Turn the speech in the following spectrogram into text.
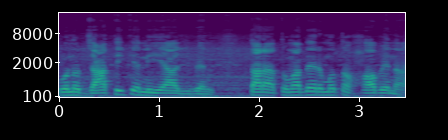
কোনো জাতিকে নিয়ে আসবেন। তারা তোমাদের মতো হবে না।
